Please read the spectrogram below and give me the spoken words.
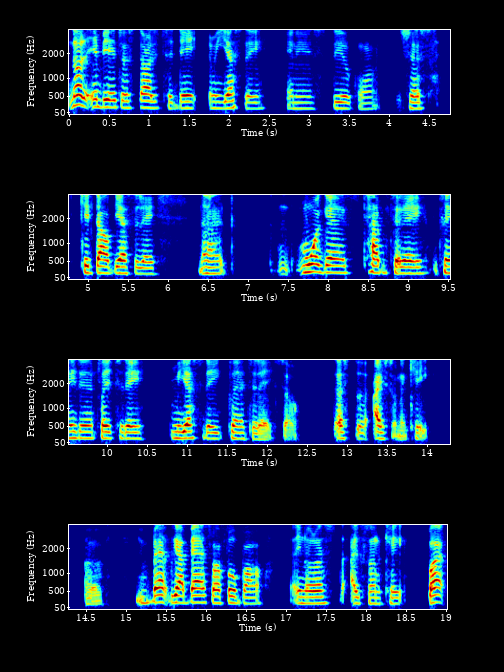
no the NBA just started today, I mean yesterday, and it's still going. Just kicked out yesterday. Now more games happened today. The teams didn't play today. I mean yesterday playing today. So that's the ice on the cake. Uh, we got basketball, football. You know that's the ice on the cake. But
